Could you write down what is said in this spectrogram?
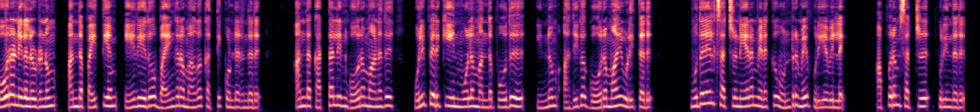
கோரணிகளுடனும் அந்த பைத்தியம் ஏதேதோ பயங்கரமாக கத்திக் கொண்டிருந்தது. அந்த கத்தலின் கோரமானது ஒலிபெருக்கியின் மூலம் வந்தபோது இன்னும் அதிக கோரமாய் ஒலித்தது. முதலில் சற்று நேரம் எனக்கு ஒன்றுமே புரியவில்லை. அப்புறம் சற்று புரிந்தது.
